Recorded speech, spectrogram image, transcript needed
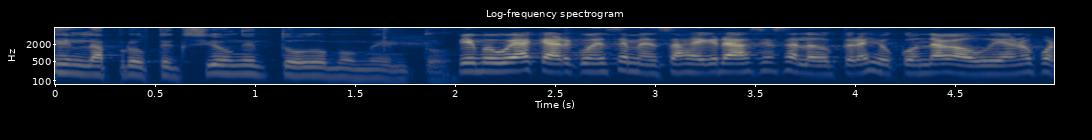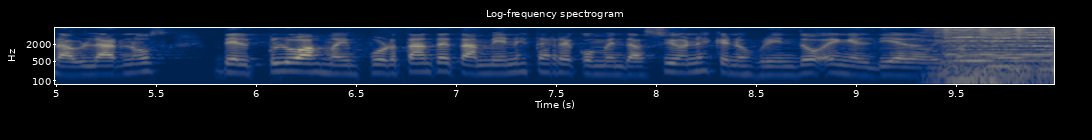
en la protección en todo momento. Bien, me voy a quedar con ese mensaje. Gracias a la doctora Gioconda Gaudiano por hablarnos del cloasma. Importante también estas recomendaciones que nos brindó en el día de hoy.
